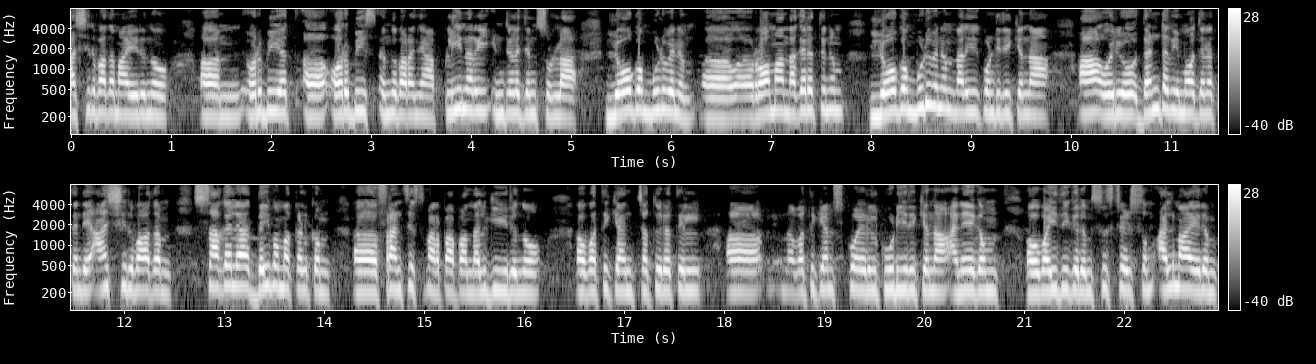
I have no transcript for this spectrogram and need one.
ആശീർവാദമായിരുന്നു ഒർബിയത് ഒർബീസ് എന്ന് പറഞ്ഞ പ്ലീനറി ഇന്റലിജൻസ് ഉള്ള ലോകം മുഴുവനും റോമ നഗരത്തിനും ലോകം മുഴുവനും നൽകിക്കൊണ്ടിരിക്കുന്ന ആ ഒരു ദണ്ഡവിമോചനത്തിന്റെ ആശീർവാദം സകല ദൈവമക്കൾക്കും ഫ്രാൻസിസ് മാർപ്പാപ്പ നൽകിയിരുന്നു. വത്തിക്കാൻ ചത്തുരത്തിൽ ആ, വത്തിക്കാൻ സ്ക്വയറിൽ കൂടിയിരിക്കുന്ന അനേകം വൈദികരും സിസ്റ്റേഴ്സും അൽമായരും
